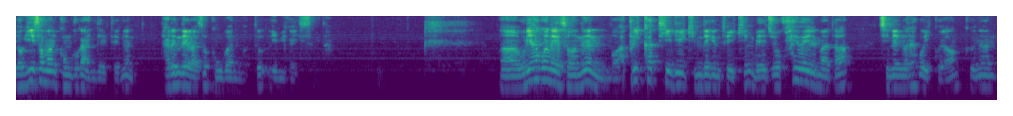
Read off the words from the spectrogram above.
여기서만 공부가 안 될 때는 다른 데 가서 공부하는 것도 의미가 있습니다. 아, 우리 학원에서는 뭐 아프리카 TV 김대균 토이킹 매주 화요일마다 진행을 하고 있고요. 그는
